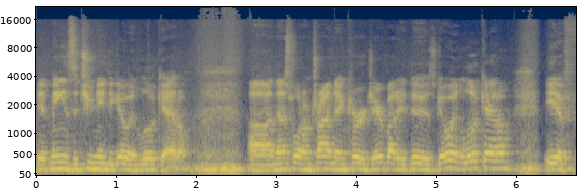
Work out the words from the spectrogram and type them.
It means that you need to go and look at them. Uh, and that's what I'm trying to encourage everybody to do is go and look at them. If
